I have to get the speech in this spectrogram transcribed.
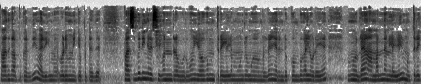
பாதுகாப்பு கருதி வடிவமை- வடிவமைக்கப்பட்டது. பசுபதிங்கிற சிவன்ற உருவம் யோகமுத்திரையில மூன்று முகங்களுடன் இரண்டு கொம்புகள் உடைய உடன் அமர்ந்த நிலையில் முத்திரை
